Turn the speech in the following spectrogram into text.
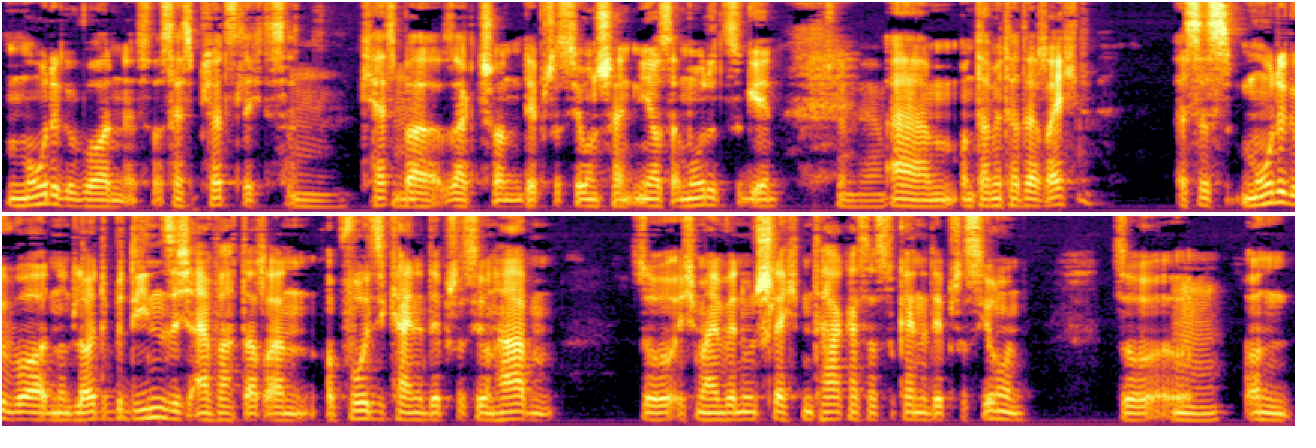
Mode geworden ist. Was heißt plötzlich? Das hat mhm. Casper mhm. sagt schon, Depression scheint nie aus der Mode zu gehen. Stimmt, ja. ähm, und damit hat er recht. Es ist Mode geworden und Leute bedienen sich einfach daran, obwohl sie keine Depression haben. So, ich meine, wenn du einen schlechten Tag hast, hast du keine Depression. So, mhm. und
